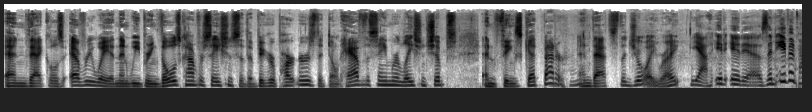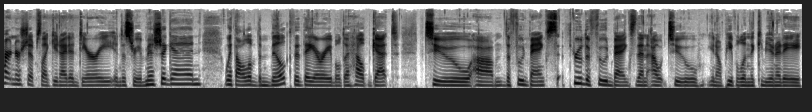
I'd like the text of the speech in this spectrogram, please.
And that goes every way. And then we bring those conversations to the bigger partners that don't have the same relationships and things get better. And that's the joy, right? Yeah, it, it is. And even partnerships like United Dairy Industry of Michigan, with all of the milk that they are able to help get to um, the food banks, through the food banks, then out to you know people in the community.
